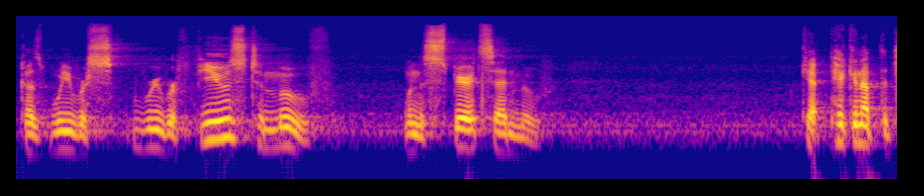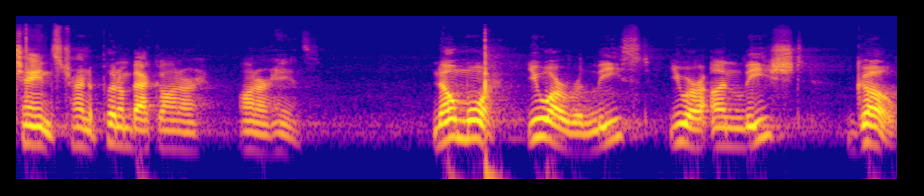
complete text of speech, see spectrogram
Because we, were, we refused to move when the Spirit said move. Kept picking up the chains, trying to put them back on our, on our hands. No more. You are released. You are unleashed. Go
